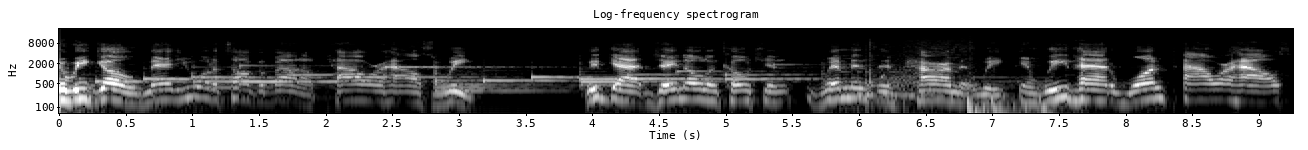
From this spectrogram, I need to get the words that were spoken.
Here we go, man. You want to talk about a powerhouse week? We've got Jay Nolan coaching Women's Empowerment Week, and we've had one powerhouse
